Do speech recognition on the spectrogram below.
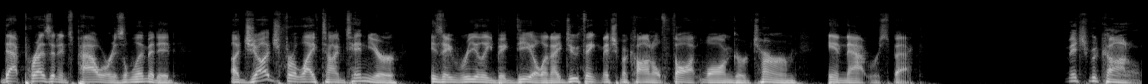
that president's power is limited. A judge for lifetime tenure is a really big deal. And I do think Mitch McConnell thought longer term in that respect. Mitch McConnell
